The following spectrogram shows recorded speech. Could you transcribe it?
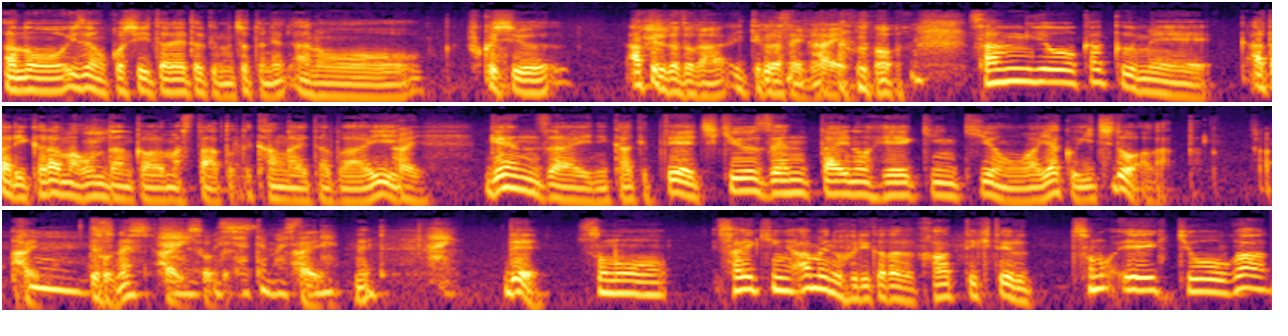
あの以前お越しいただいた時もちょっとねあの復習合ってるかどうか言ってくださいね。はい、産業革命あたりからまあ温暖化はまあスタートって考えた場合、はい、現在にかけて地球全体の平均気温は約1度上がったと。はい、ですね。はい、そうです。はい、ね。はい。で、その最近雨の降り方が変わってきているその影響が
